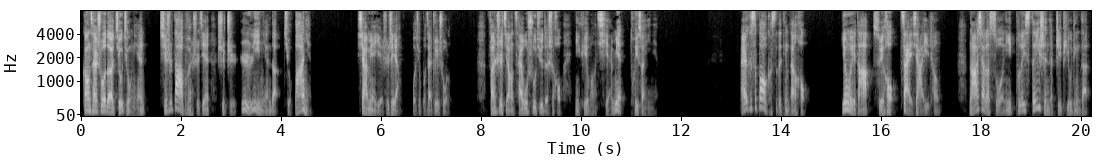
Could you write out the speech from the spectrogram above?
刚才说的九九年，其实大部分时间是指日历年的九八年。下面也是这样，我就不再赘述了。凡是讲财务数据的时候，你可以往前面推算一年。Xbox 的订单后，英伟达随后再下一城，拿下了索尼 PlayStation 的 GPU 订单，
